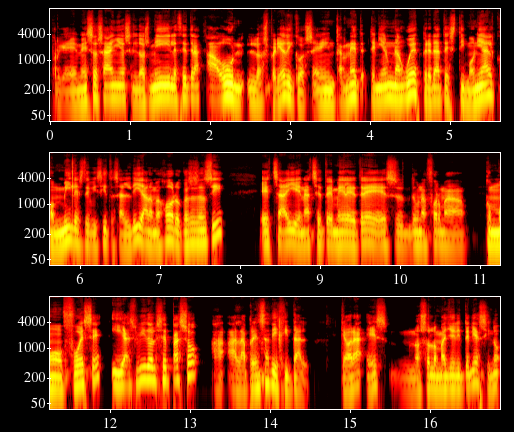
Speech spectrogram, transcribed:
porque en esos años, el 2000, etcétera, aún los periódicos en internet tenían una web, pero era testimonial con miles de visitas al día, a lo mejor, o cosas así, hecha ahí en HTML3 de una forma como fuese, y has vivido ese paso a la prensa digital que ahora es no solo mayoritaria, sino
